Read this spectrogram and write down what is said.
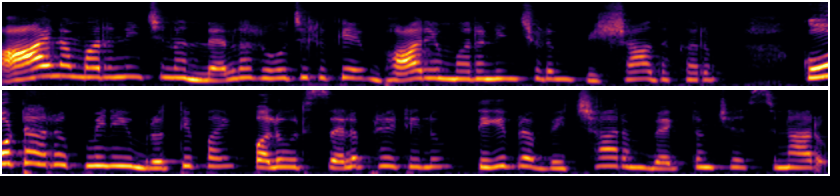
ఆయన మరణించిన నెల రోజులకే భార్య మరణించడం విషాదకరం. కోట రుక్మిణి మృతిపై పలువురు సెలబ్రిటీలు తీవ్ర విచారం వ్యక్తం చేస్తున్నారు.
